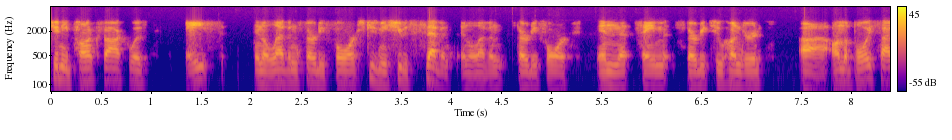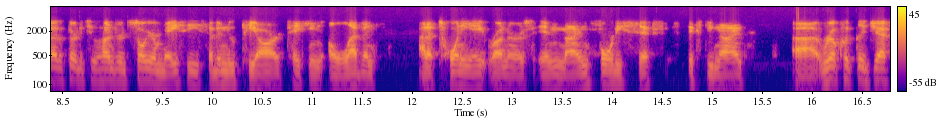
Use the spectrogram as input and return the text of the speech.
Ginny Pongsock was eighth in 1134. Excuse me, she was seventh in 1134 in that same 3200. Uh, on the boys' side of the 3200, Sawyer Macy set a new PR, taking 11th out of 28 runners in 946.69. Uh, real quickly, Jeff,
